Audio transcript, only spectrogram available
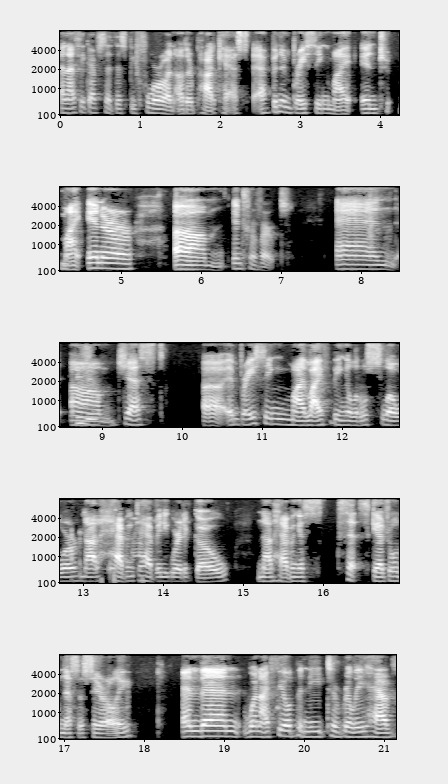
and I think I've said this before on other podcasts. I've been embracing my int- my inner um, introvert, and mm-hmm. um, mm-hmm. just uh, embracing my life being a little slower, not having to have anywhere to go, not having a set schedule necessarily. And then when I feel the need to really have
